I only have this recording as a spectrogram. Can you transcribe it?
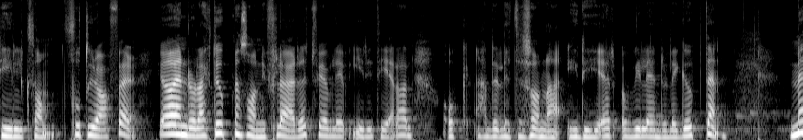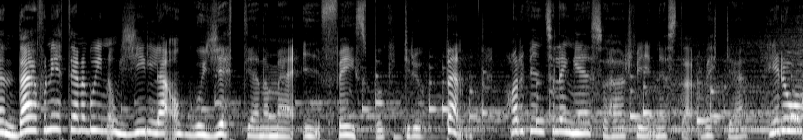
till liksom, fotografer. Jag har ändå lagt upp en sån i flödet för jag blev irriterad och hade lite såna idéer och ville ändå lägga upp den. Men där får ni jättegärna gå in och gilla och gå jättegärna med i Facebookgruppen. Ha det fint så länge så hörs vi nästa vecka. Hejdå!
